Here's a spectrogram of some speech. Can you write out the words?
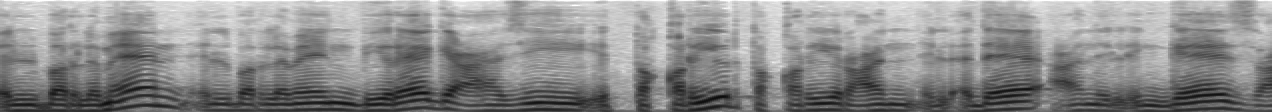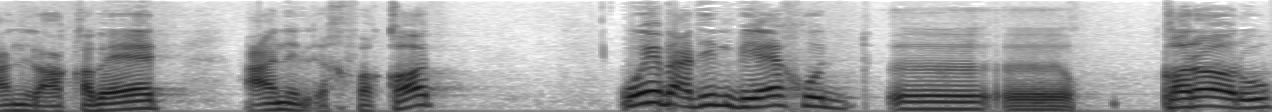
البرلمان بيراجع هذه التقارير تقارير عن الأداء عن الإنجاز عن العقبات عن الإخفاقات وبعدين بياخد آه، آه، قراره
